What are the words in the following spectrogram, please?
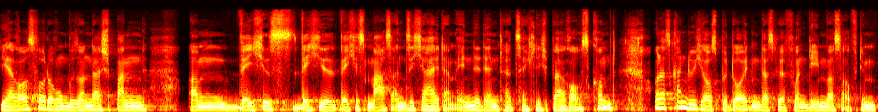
die Herausforderung besonders spannend, ähm, welches welche welches Maß an Sicherheit am Ende denn tatsächlich bei rauskommt. Und das kann durchaus bedeuten, dass wir von dem, was auf dem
